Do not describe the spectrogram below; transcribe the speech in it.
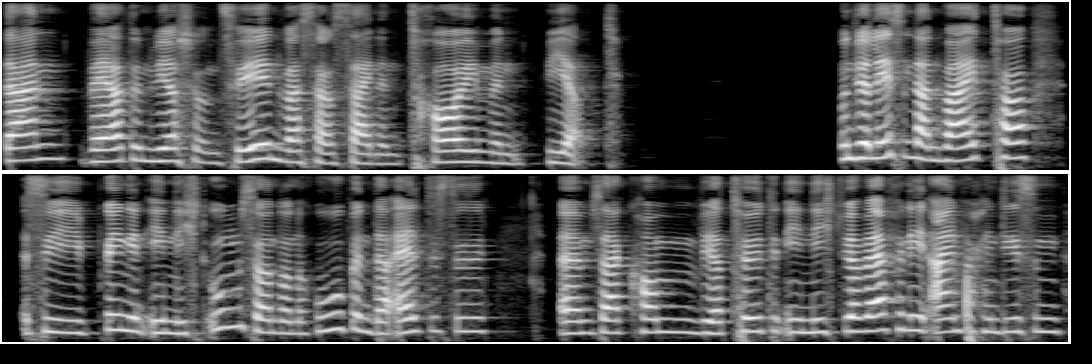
dann werden wir schon sehen, was aus seinen Träumen wird. Und wir lesen dann weiter, sie bringen ihn nicht um, sondern Ruben, der Älteste, ähm, sagt, komm, wir töten ihn nicht, wir werfen ihn einfach in diesen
